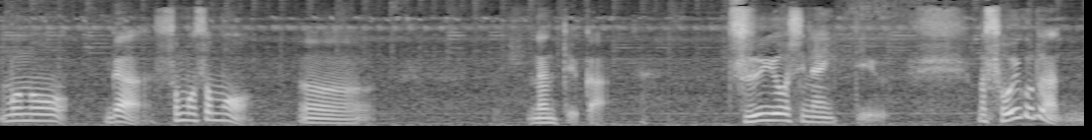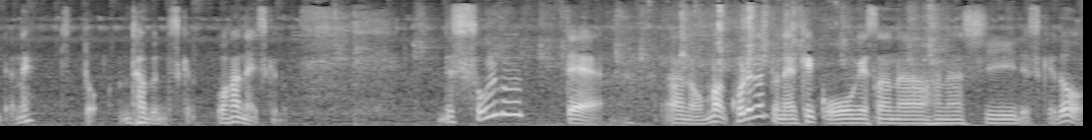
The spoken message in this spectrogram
ものがそもそも何て言うか通用しないっていう、まあ、そういうことなんだよねきっと。多分ですけど分かんないですけど。でそういうことってあのまあこれだとね結構大げさな話ですけど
